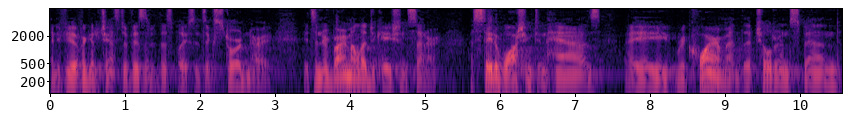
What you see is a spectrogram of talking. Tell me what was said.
And if you ever get a chance to visit this place, it's extraordinary. It's an environmental education center. The state of Washington has a requirement that children spend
